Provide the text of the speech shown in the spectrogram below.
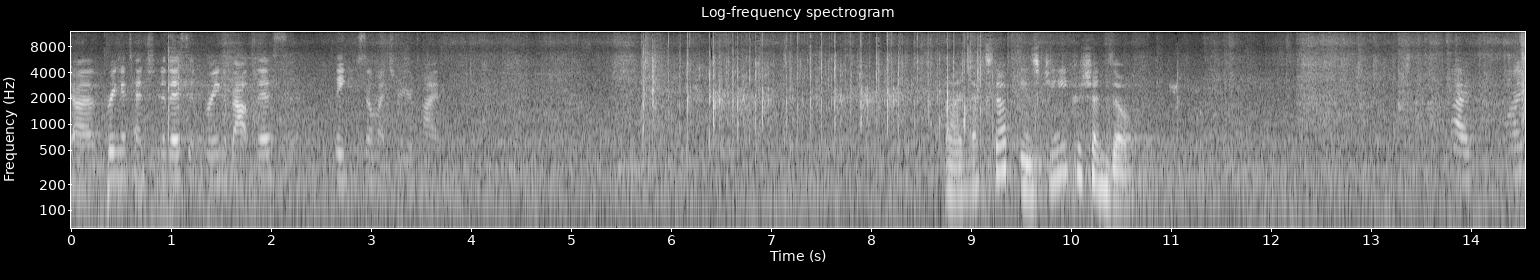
uh, bring attention to this and bring about this. And thank you so much for your time. Uh, next up is Jeannie Crescenzo. Hi, I'm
